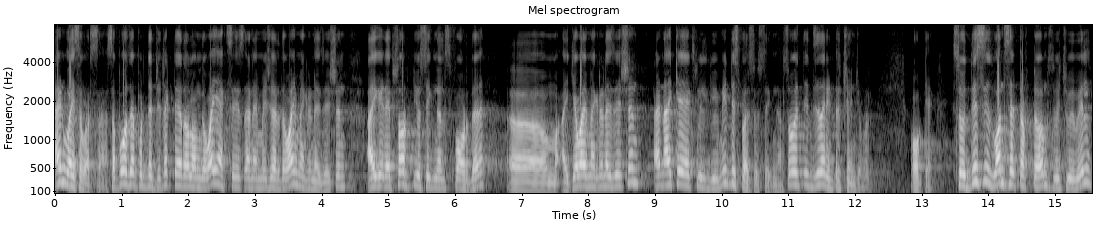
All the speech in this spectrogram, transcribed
and vice versa. Suppose I put the detector along the y axis and I measure the y magnetization I get absorptive signals for the um, IKY magnetization and IKX will give me dispersive signal. So these are interchangeable ok. So this is one set of terms which we will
